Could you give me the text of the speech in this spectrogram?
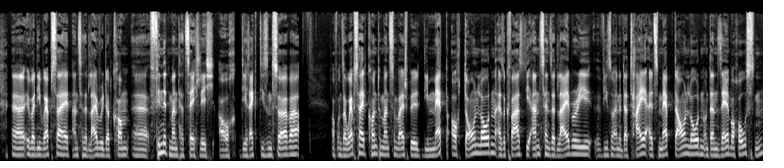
äh, über die Website uncensoredlibrary.com äh, findet man tatsächlich auch direkt diesen Server. Auf unserer Website konnte man zum Beispiel die Map auch downloaden, also quasi die Uncensored Library wie so eine Datei als Map downloaden und dann selber hosten.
